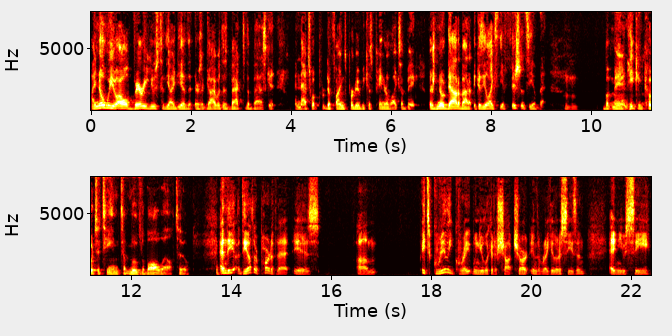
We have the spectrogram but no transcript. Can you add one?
I know we're all very used to the idea that there's a guy with his back to the basket And that's what defines Purdue because Painter likes a big. There's no doubt about it because he likes the efficiency of that. Mm-hmm. But man, he can coach a team to move the ball well too. And the the other part of that is, um, it's really great when you look at a shot chart in the regular season, and you see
